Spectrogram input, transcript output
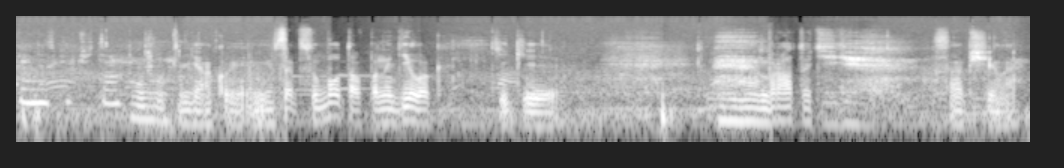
Приймі співчуття. Дякую. І це в суботу, а в понеділок тільки е, брату тільки сообщили.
